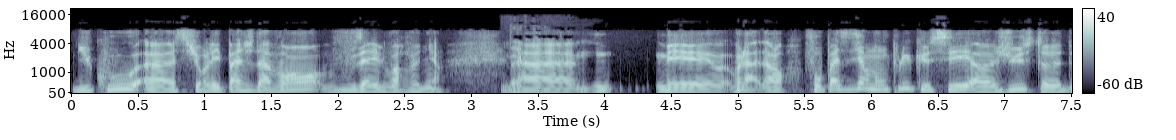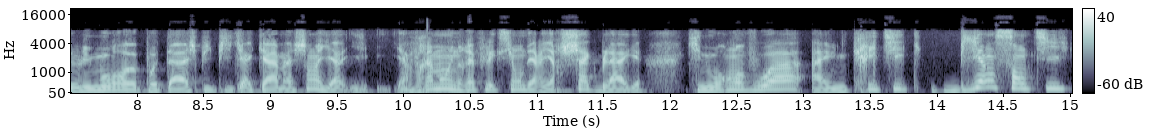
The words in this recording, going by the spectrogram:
du coup euh, sur les pages d'avant vous allez le voir venir. Euh, mais euh, voilà, alors faut pas se dire non plus que c'est euh, juste de l'humour euh, potage, pipi, caca, machin. Il y a, il y a vraiment une réflexion derrière chaque blague qui nous renvoie à une critique bien sentie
